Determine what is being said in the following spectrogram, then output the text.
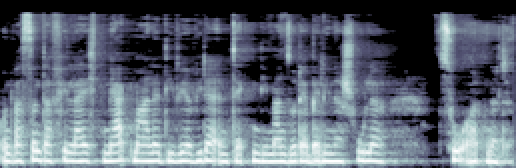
Und was sind da vielleicht Merkmale, die wir wiederentdecken, die man so der Berliner Schule zuordnet.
